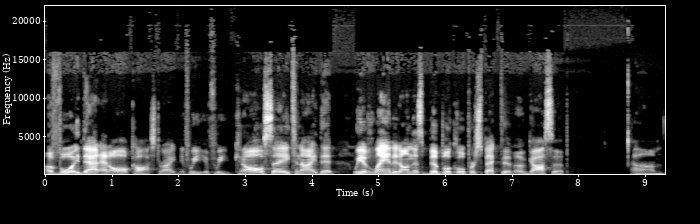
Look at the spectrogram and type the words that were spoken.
avoid that at all cost, right? If we, if we can all say tonight that we have landed on this biblical perspective of gossip, um,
